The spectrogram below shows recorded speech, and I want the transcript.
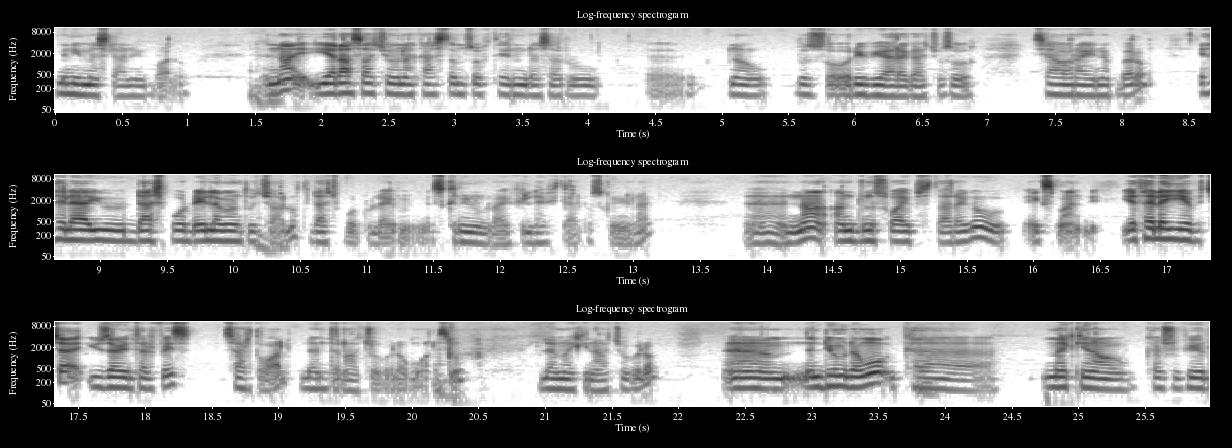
ምን ይመስላል የሚባለው? እና የራሳቸው የሆነ custom software እንደሰሩ ነው ብዙ ሰው review ያደረጋቸው ሰው ሲያወራ የነበረው። የተለያዩ dashboard element ኦች አሉት። dashboard ኡ ላይ screen ኡ ላይ ፊት ለፊት ያለው screen ኡ ላይ። እና አንዱን swipe ስታደረገው የተለየ ብቻ user interface ሰርተዋል ለእንትናቸው ብለው ማለት ነው ለመኪናቸው ብለው። እንዲሁም ደግሞ ከመኪናው ከሹፌሩ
